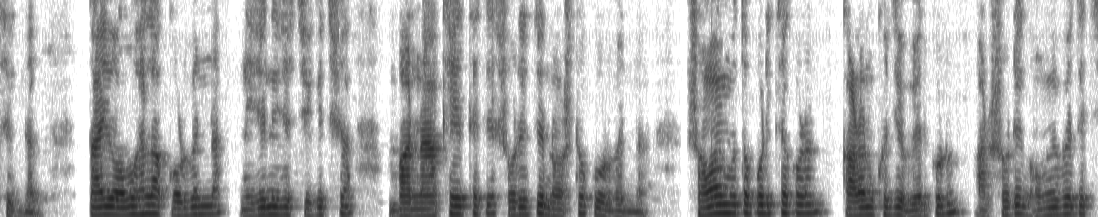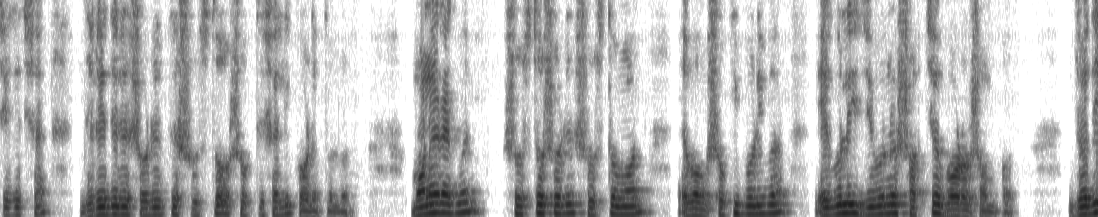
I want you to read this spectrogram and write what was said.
সিগন্যাল তাই অবহেলা করবেন না, নিজে নিজে চিকিৎসা বা না খেয়ে থেকে শরীরকে নষ্ট করবেন না। সময় মতো পরীক্ষা করান, কারণ খুঁজে বের করুন, আর সঠিক হোমিওপ্যাথিক চিকিৎসায় ধীরে ধীরে শরীরকে সুস্থ ও শক্তিশালী করে তুলুন। মনে রাখবেন, সুস্থ শরীর, সুস্থ মন এবং সুখী পরিবার, এগুলোই জীবনের সবচেয়ে বড় সম্পদ। যদি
